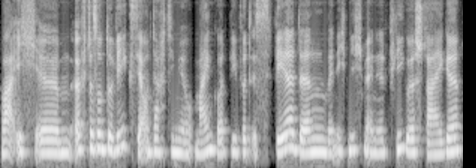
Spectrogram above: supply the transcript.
war ich ähm, öfters unterwegs, ja, und dachte mir, mein Gott, wie wird es werden, wenn ich nicht mehr in den Flieger steige?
